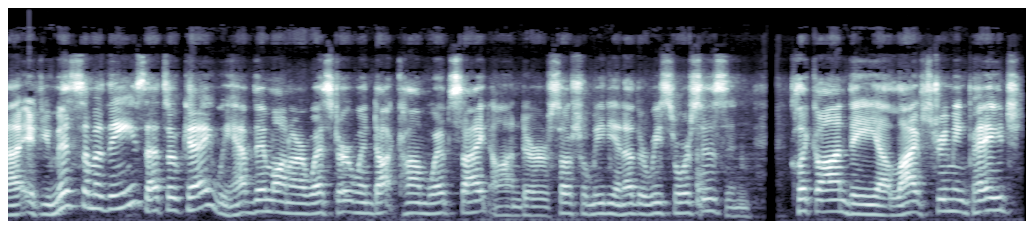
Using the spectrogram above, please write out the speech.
Uh, if you missed some of these, that's okay. We have them on our westerwin.com website under social media and other resources. And click on the uh, live streaming page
